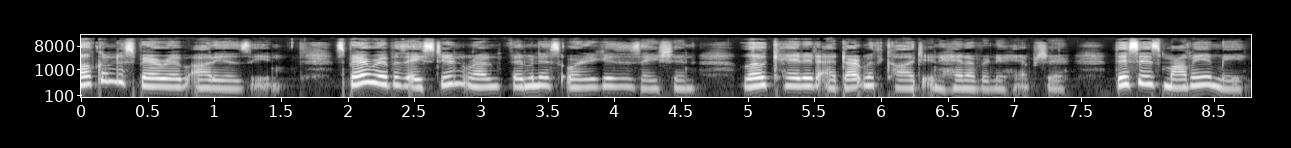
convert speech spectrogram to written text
Welcome to Spare Rib Audio Zine. Spare Rib is a student run feminist organization located at Dartmouth College in Hanover, New Hampshire. This is Mommy and Me,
